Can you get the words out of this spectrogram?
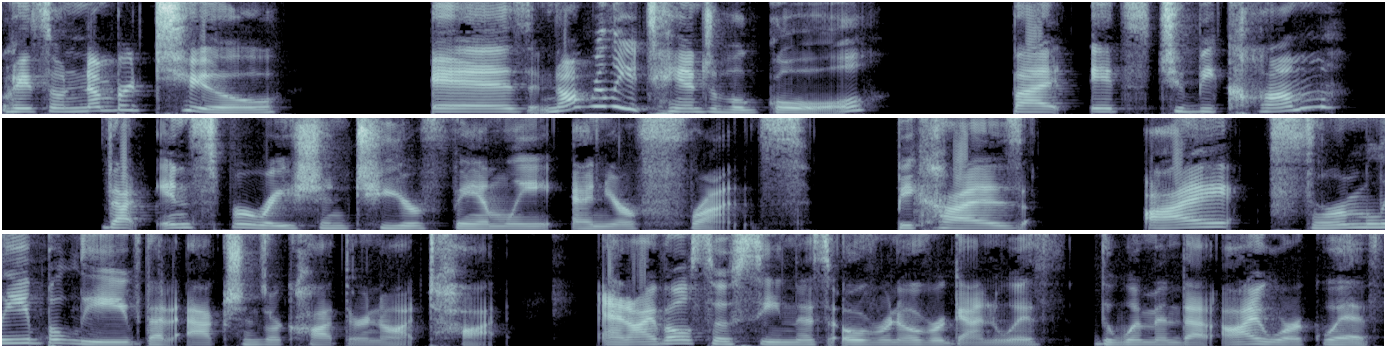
Okay, so number two is not really a tangible goal, but it's to become that inspiration to your family and your friends. Because I firmly believe that actions are caught, they're not taught. And I've also seen this over and over again with the women that I work with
